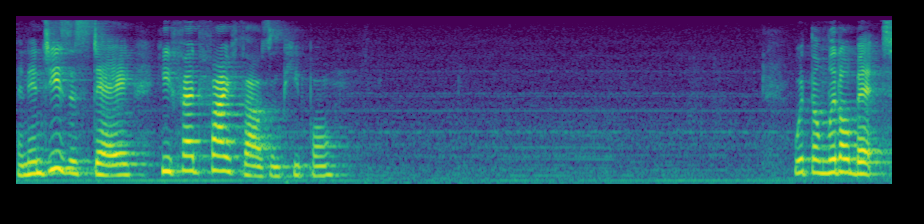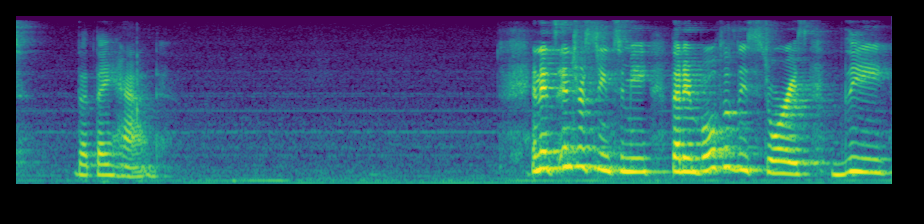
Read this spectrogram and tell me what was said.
And in Jesus' day, he fed 5,000 people with the little bit that they had. And it's interesting to me that in both of these stories, the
